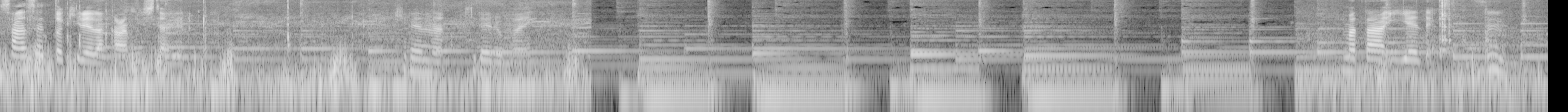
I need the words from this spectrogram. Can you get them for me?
サンセット綺麗だから見せてあげる。綺麗な切れる前。にまた家で。うん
